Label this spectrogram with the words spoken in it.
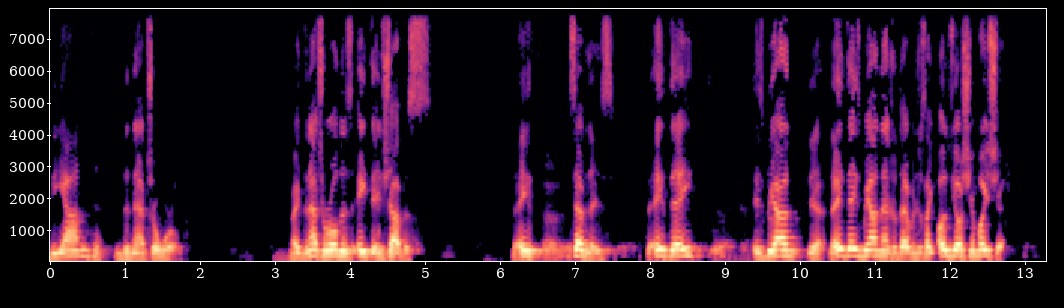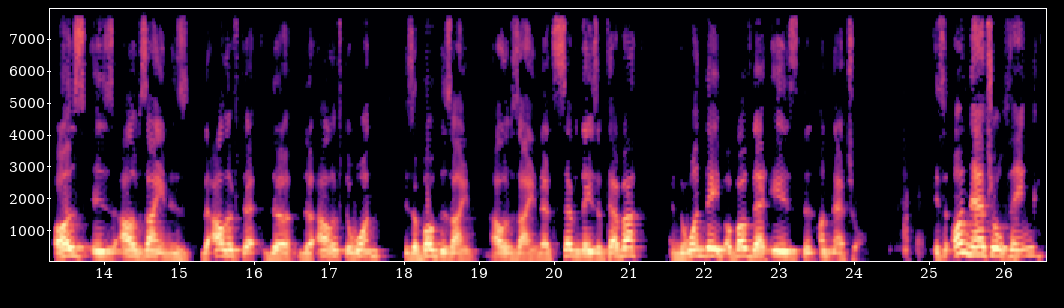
beyond the natural world. Right? The natural world is eight days, Shabbos. The eighth, seven, days. The eighth day is beyond, yeah, the eighth day is beyond natural time, just like Oz Yoshir Moshe. Oz is Aleph Zayin, is the Aleph, the, the, the Aleph, the one, is above the Zayin. Aleph Zayin. That's seven days of Teva, and the one day above that is the unnatural. It's an unnatural thing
